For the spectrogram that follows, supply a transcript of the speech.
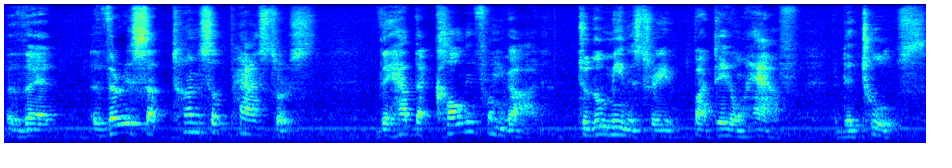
that there is a tons of pastors they have that calling from God to do ministry but they don't have the tools.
